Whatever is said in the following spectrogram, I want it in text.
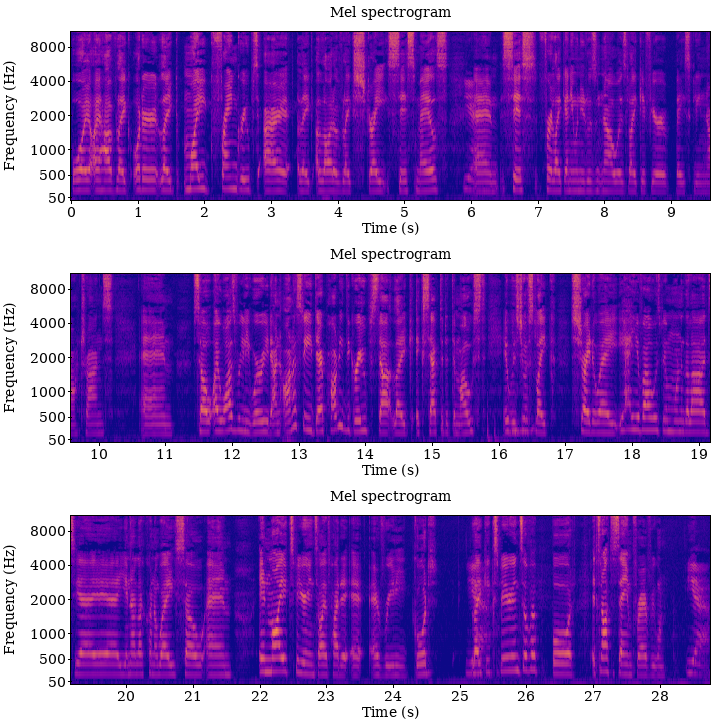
boy i have like other like my friend groups are like a lot of like straight cis males. Yeah. um cis for like anyone who doesn't know is like if you're basically not trans. Um so i was really worried and honestly they're probably the groups that like accepted it the most. It was just like straight away yeah you've always been one of the lads. Yeah yeah, yeah you know that kind of way. So um in my experience i've had a, a, a really good like experience of it but it's not the same for everyone. Yeah,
